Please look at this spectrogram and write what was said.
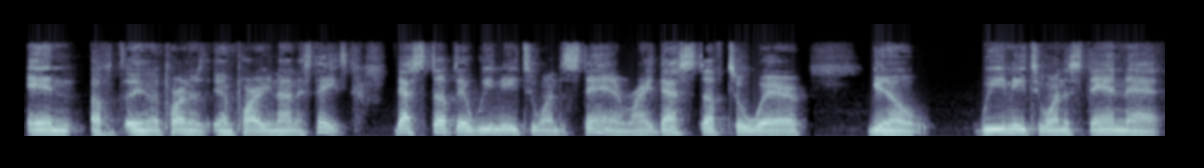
in of in a part of, in part of the United States. That's stuff that we need to understand, right? That's stuff to where, you know, we need to understand that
